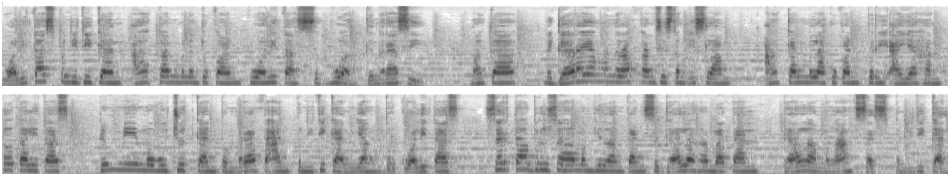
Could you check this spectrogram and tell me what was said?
kualitas pendidikan akan menentukan kualitas sebuah generasi. Maka, negara yang menerapkan sistem Islam akan melakukan periayahan totalitas demi mewujudkan pemerataan pendidikan yang berkualitas serta berusaha menghilangkan segala hambatan dalam mengakses pendidikan.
